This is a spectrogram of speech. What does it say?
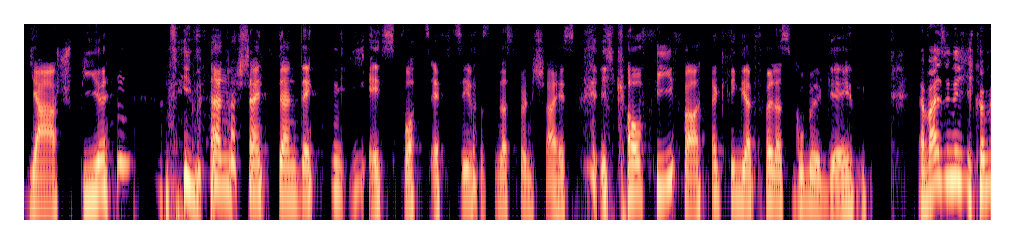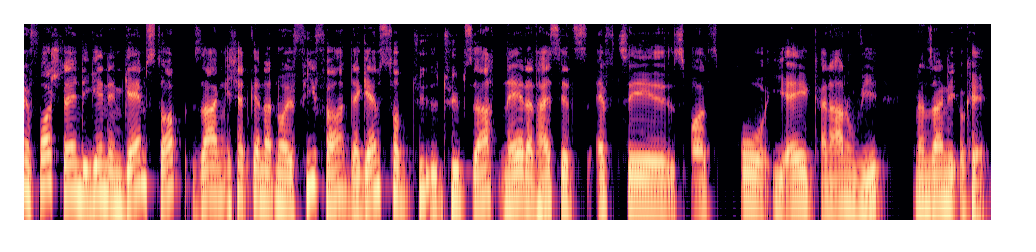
Jahr spielen. Die werden wahrscheinlich dann denken, EA Sports FC, was ist denn das für ein Scheiß? Ich kaufe FIFA und dann kriegen die halt voll das Gummel-Game. Ja, weiß ich nicht, ich könnte mir vorstellen, die gehen in GameStop, sagen, ich hätte gerne das neue FIFA. Der GameStop-Typ sagt, nee, das heißt jetzt FC Sports Pro EA, keine Ahnung wie. Und dann sagen die, okay.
